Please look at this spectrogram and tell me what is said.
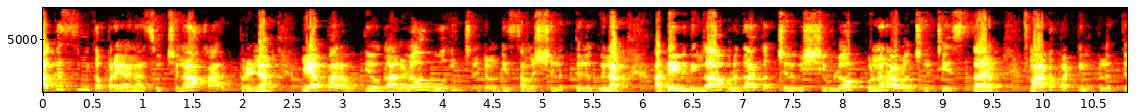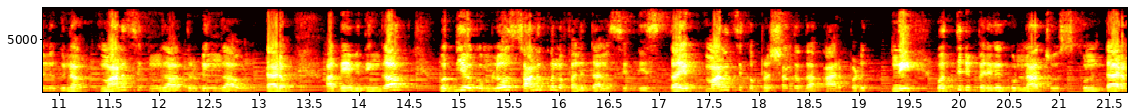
ఆకస్మిక ప్రయాణ సూచన ఏర్పడిన. వ్యాపార ఉద్యోగాలలో ఊహించినటువంటి సమస్యలు తొలగున. అదేవిధంగా వృధా ఖర్చుల విషయంలో పునరాలోచన చేస్తారు. మాట పట్టింపులు తొలగున. మానసికంగా దృఢంగా ఉంటారు. అదేవిధంగా ఉద్యోగంలో సానుకూల ఫలితాలు సిద్ధిస్తాయి. మానసిక ప్రశాంతత ఏర్పడుతుంది. ఒత్తిడి పెరగకుండా చూసుకుంటారు.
